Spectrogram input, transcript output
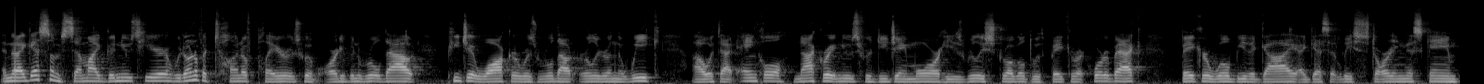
And then I guess some semi good news here. We don't have a ton of players who have already been ruled out. PJ Walker was ruled out earlier in the week uh, with that ankle. Not great news for DJ Moore. He's really struggled with Baker at quarterback. Baker will be the guy, I guess, at least starting this game.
